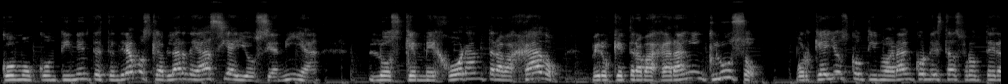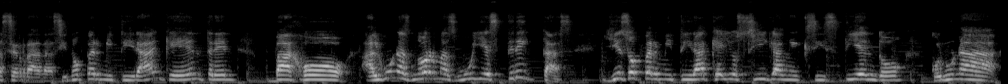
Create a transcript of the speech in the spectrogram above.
como continentes, tendríamos que hablar de Asia y Oceanía, los que mejor han trabajado, pero que trabajarán incluso porque ellos continuarán con estas fronteras cerradas y no permitirán que entren bajo algunas normas muy estrictas y eso permitirá que ellos sigan existiendo con una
